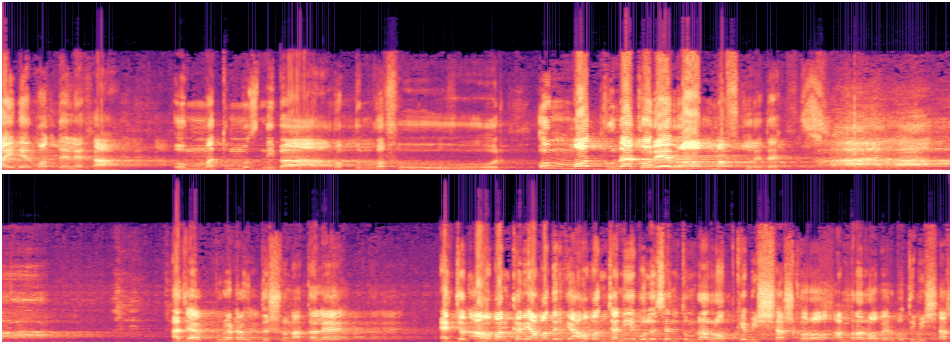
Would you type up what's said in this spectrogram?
লাইনের মধ্যে লেখা একজন আহ্বানকারী আমাদেরকে আহ্বান জানিয়ে বলেছেন, তোমরা রবকে বিশ্বাস করো, আমরা রবের প্রতি বিশ্বাস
